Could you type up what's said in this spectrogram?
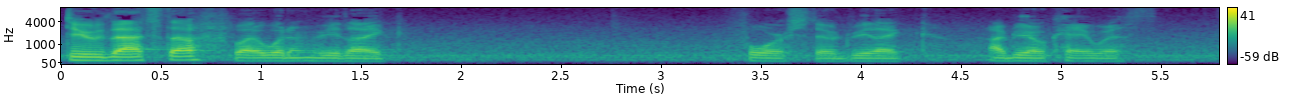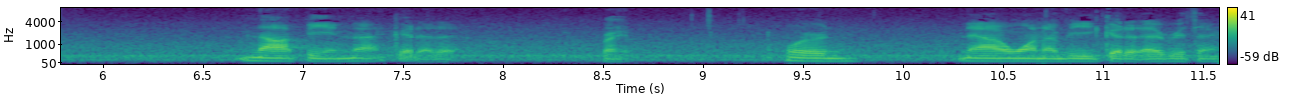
do that stuff, but it wouldn't be like forced. It would be like I'd be okay with not being that good at it. Right. Where now I want to be good at everything.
